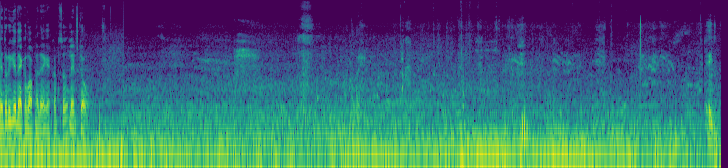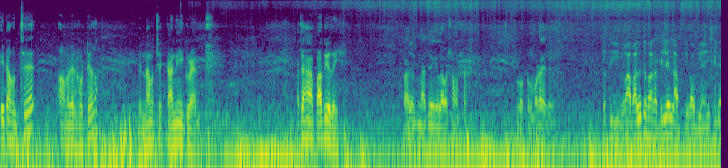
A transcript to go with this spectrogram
ভেতরে গিয়ে দেখাবো আপনাদেরকে এখন সো লেটস গো এই, এটা হচ্ছে আমাদের হোটেল। এর নাম হচ্ছে কানি গ্র্যান্ড আচ্ছা হ্যাঁ পা দিয়ে যাই পা দিয়ে- না দিয়ে গেলে আবার সমস্যা। লোটল মরা হয়ে যাবে। তো তুই বালুতে ভাড়া দিলে লাভ কি? পাও দিয়ে সেটা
